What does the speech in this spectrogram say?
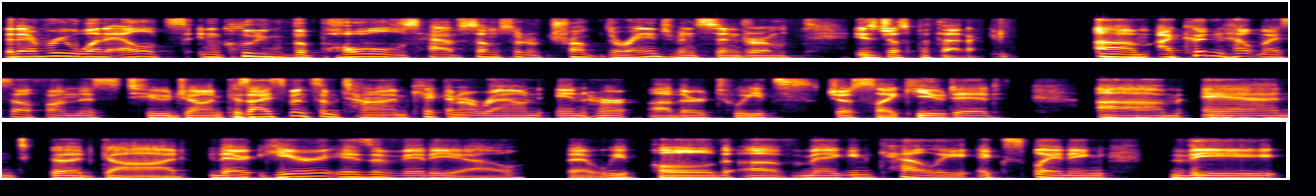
that everyone else, including the polls, have some sort of Trump derangement syndrome is just pathetic. Um, I couldn't help myself on this too, John, because I spent some time kicking around in her other tweets, just like you did. Um, and good God, there here is a video that we pulled of Megyn Kelly explaining the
